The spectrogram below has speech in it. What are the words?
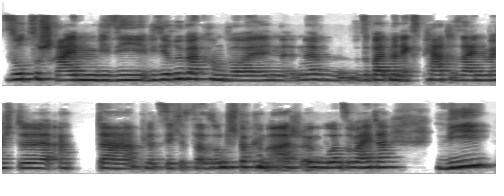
so zu schreiben, wie sie, wie sie rüberkommen wollen. Ne? Sobald man Experte sein möchte, hat da plötzlich ist da so ein Stock im Arsch irgendwo und so weiter. Wie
